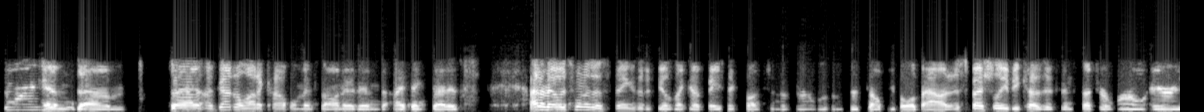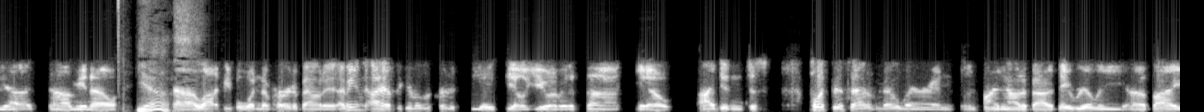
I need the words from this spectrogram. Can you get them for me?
story. And um, so I, I've gotten a lot of compliments on it, and I think that it's, I don't know, it's one of those things that it feels like a basic function of journalism to tell people about, and especially because it's in such a rural area. Um, you know, yeah, uh, a lot of people wouldn't have heard about it. I mean, I have to give a little credit to the ACLU. I mean, it's not, you know, I didn't just pluck this out of nowhere and, and find out about it. They really, uh, by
